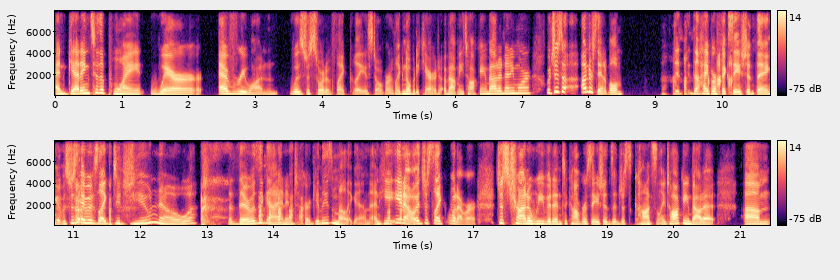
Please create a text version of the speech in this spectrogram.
and getting to the point where everyone was just sort of like glazed over. Like nobody cared about me talking about it anymore, which is uh, understandable. The, the hyperfixation thing. It was just, it was like, did you know that there was a guy named Hercules Mulligan? And he, you know, it's just like, whatever, just trying to weave it into conversations and just constantly talking about it. Um,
